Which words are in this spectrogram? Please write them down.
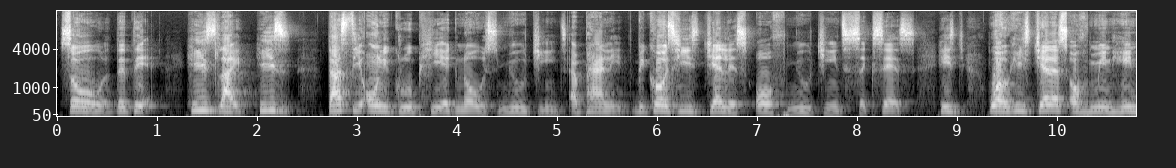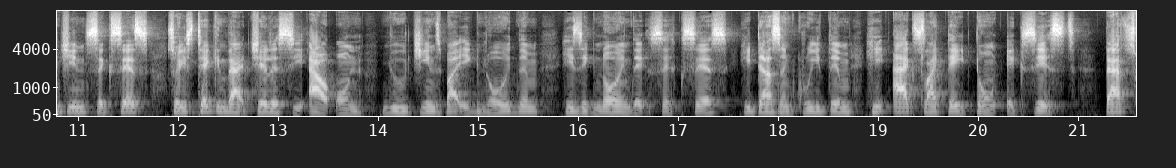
So the thing he's like he's that's the only group he ignores, New Jeans, apparently, because he's jealous of New Jeans' success. He's well, he's jealous of Min Hyunjin's success, so he's taking that jealousy out on New Jeans by ignoring them. He's ignoring their success. He doesn't greet them. He acts like they don't exist. That's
